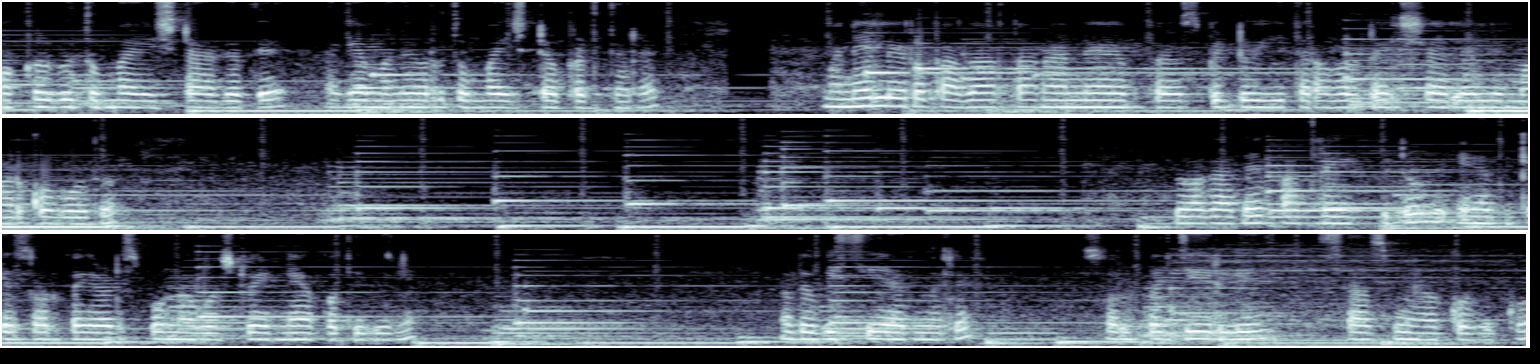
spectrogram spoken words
ಮಕ್ಕಳಿಗೂ ತುಂಬ ಇಷ್ಟ ಆಗುತ್ತೆ. ಹಾಗೆ ಮನೆಯವರು ತುಂಬ ಇಷ್ಟಪಡ್ತಾರೆ. ಮನೆಯಲ್ಲಿರೋ ಪದಾರ್ಥನೇ ಬಳಸ್ಬಿಟ್ಟು ಈ ಥರ ಹೋಟೆಲ್ ಸ್ಟೈಲಲ್ಲಿ ಮಾಡ್ಕೋಬೋದು. ಇವಾಗ ಅದೇ ಪಾತ್ರೆ ಇಟ್ಬಿಟ್ಟು ಅದಕ್ಕೆ ಸ್ವಲ್ಪ ಎರಡು ಸ್ಪೂನ್ ಆಗುವಷ್ಟು ಎಣ್ಣೆ ಹಾಕೋತಿದ್ದೀನಿ ಅದು ಬಿಸಿ ಆದಮೇಲೆ ಸ್ವಲ್ಪ ಜೀರಿಗೆ ಸಾಸಿವೆ ಹಾಕ್ಕೋಬೇಕು.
